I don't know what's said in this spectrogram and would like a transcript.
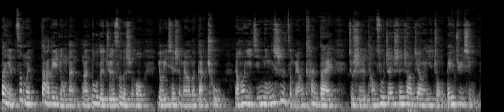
扮演这么大的一种难难度的角色的时候，有一些什么样的感触？然后以及您是怎么样看待就是唐素贞身上这样一种悲剧性的？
